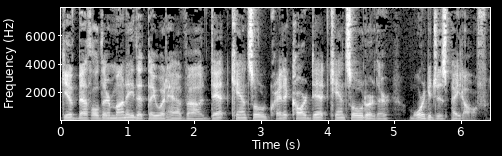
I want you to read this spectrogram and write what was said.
give Bethel their money, that they would have uh, debt canceled, credit card debt canceled, or their mortgages paid off.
